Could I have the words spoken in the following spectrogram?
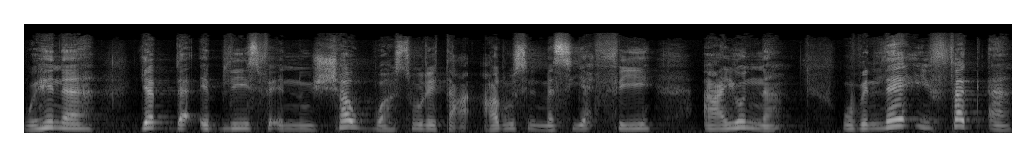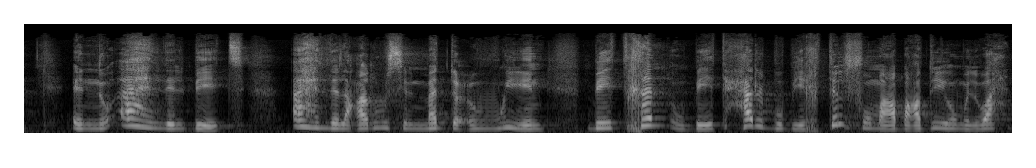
وهنا يبدأ إبليس في إنه يشوه صورة عروس المسيح في أعيننا. وبنلاقي فجأة إنه أهل البيت أهل العروس المدعوين بيتخانقوا بيتحاربوا بيختلفوا مع بعضهم الواحد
